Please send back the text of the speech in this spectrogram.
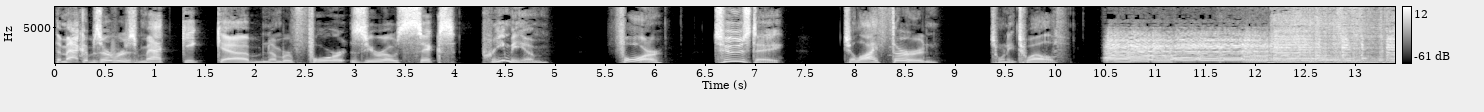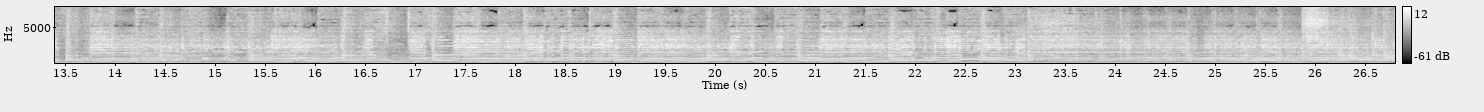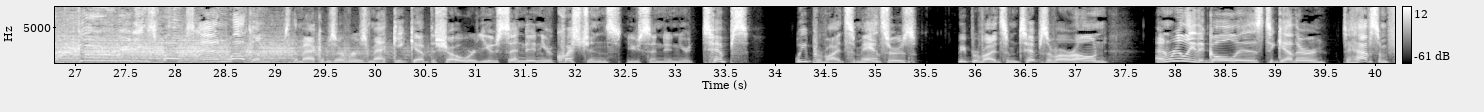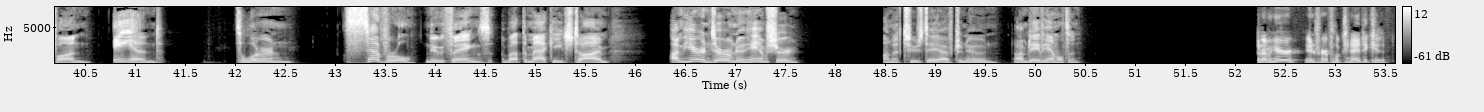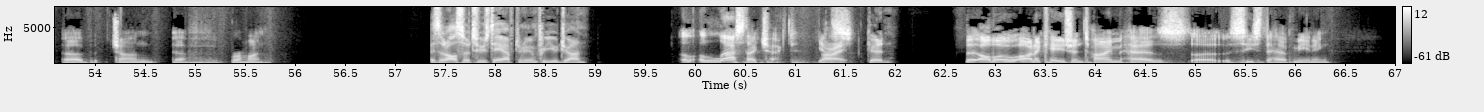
the Mac Observer's Mac Geek Gab number 406 Premium for Tuesday, July 3rd, 2012. Mac Observer's Mac Geek Gab, the show where you send in your questions, you send in your tips, we provide some answers, we provide some tips of our own, and really the goal is together to have some fun and to learn several new things about the Mac each time. I'm here in Durham, New Hampshire on a Tuesday afternoon. I'm Dave Hamilton. And I'm here in Fairfield, Connecticut. Uh, John F. Braun. Is it also Tuesday afternoon for you, John? Uh, last I checked, yes. All right, good. The- although on occasion time has uh, ceased to have meaning.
